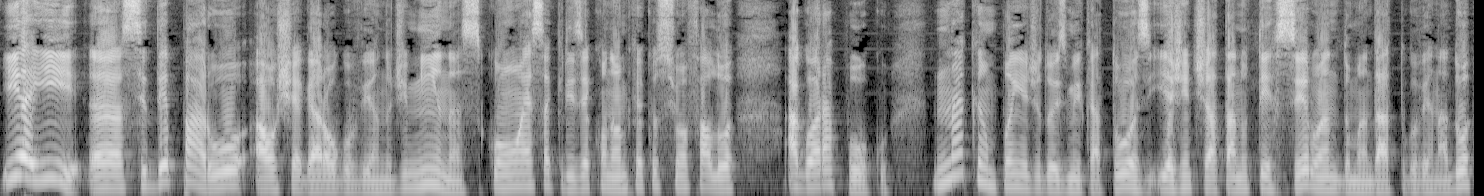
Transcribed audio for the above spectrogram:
E aí, uh, se deparou, ao chegar ao governo de Minas, Minas com essa crise econômica que o senhor falou agora há pouco. Na campanha de 2014, e a gente já está no terceiro ano do mandato do governador,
